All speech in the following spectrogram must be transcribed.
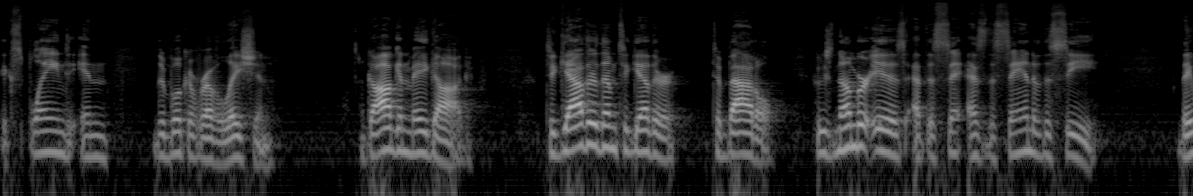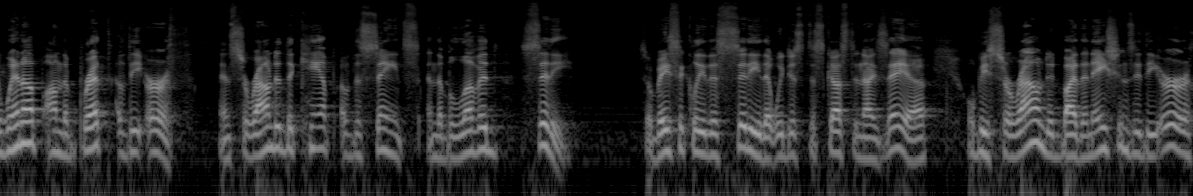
explained in the book of Revelation. Gog and Magog, to gather them together to battle, whose number is at the sa- as the sand of the sea. They went up on the breadth of the earth and surrounded the camp of the saints and the beloved city. So basically, this city that we just discussed in Isaiah will be surrounded by the nations of the earth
